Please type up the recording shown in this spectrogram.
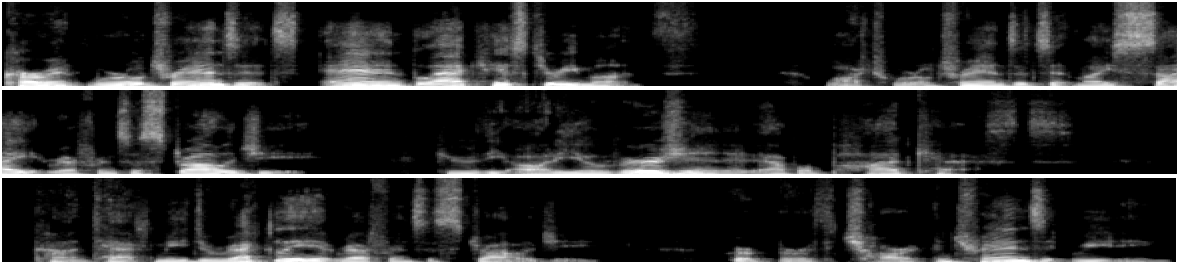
current world transits and Black History Month. Watch World Transits at my site, Reference Astrology. Hear the audio version at Apple Podcasts. Contact me directly at Reference Astrology for a birth chart and transit reading,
